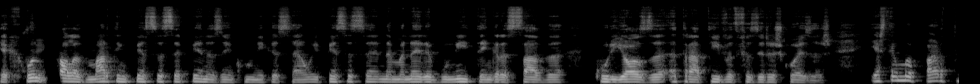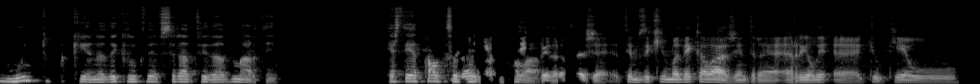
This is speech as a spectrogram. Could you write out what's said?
É que quando Sim. fala de marketing pensa-se apenas em comunicação e pensa-se na maneira bonita, engraçada, curiosa, atrativa de fazer as coisas. Esta é uma parte muito pequena daquilo que deve ser a atividade de marketing. Esta é a tal cereja. Pedro, ou seja, temos aqui uma decalagem entre a, a, aquilo que é o.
